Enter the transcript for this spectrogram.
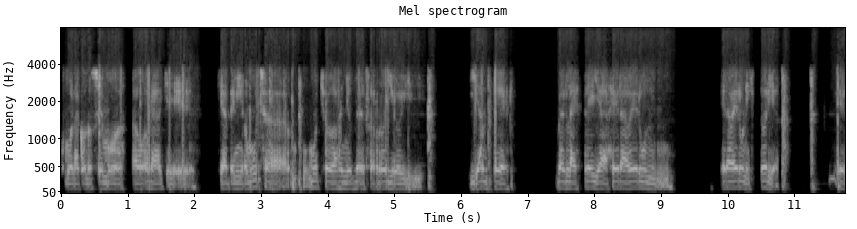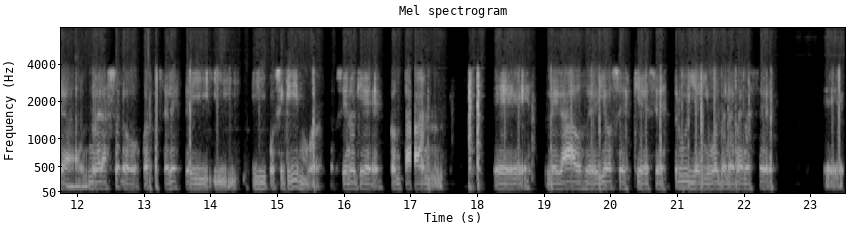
como la conocemos hasta ahora, que, que ha tenido mucha, muchos años de desarrollo y, y antes ver las estrellas era ver un era ver una historia era no era solo cuerpo celeste y, y positivismo sino que contaban eh, legados de dioses que se destruyen y vuelven a renacer. Eh,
